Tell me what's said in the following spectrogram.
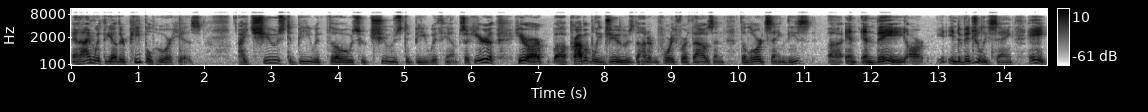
and I'm with the other people who are his. I choose to be with those who choose to be with him. So here, here are uh, probably Jews, the 144,000. The Lord saying these, uh, and and they are individually saying, "Hey,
